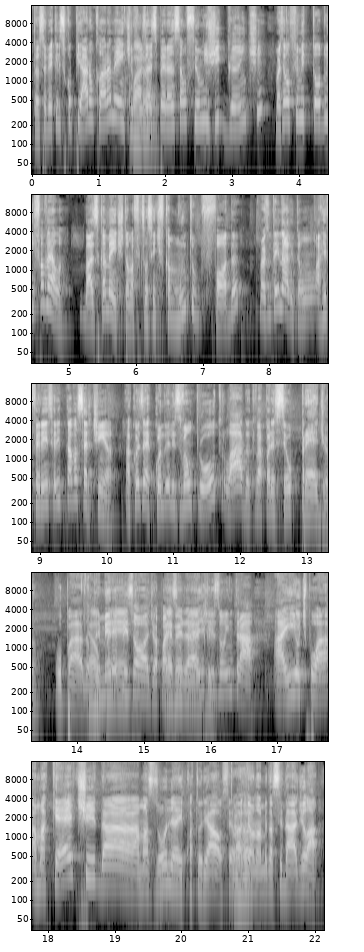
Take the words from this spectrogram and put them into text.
Então você vê que eles copiaram claramente. O Quarão. Filhos da Esperança é um filme gigante, mas é um filme todo em favela, basicamente. Então é uma ficção científica muito foda, mas não tem nada. Então a referência ali tava certinha. A coisa é, quando eles vão pro outro lado, que vai aparecer o prédio. Opa, no É o primeiro episódio aparece É o prédio que eles vão entrar. Aí, eu, tipo, a, a maquete da Amazônia Equatorial, sei lá, Aham. que é o nome da cidade lá.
